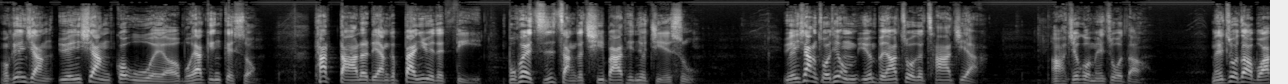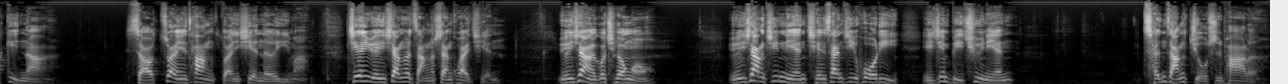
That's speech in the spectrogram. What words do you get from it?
我跟你讲，原相够有诶哦，不要跟结束，他打了两个半月的底，不会只涨个七八天就结束。原相昨天我们原本要做个差价啊，结果没做到，没做到不要紧呐，少赚一趟短线而已嘛。今天原相又涨了三块钱。原相有个穷哦，原相今年前三季获利已经比去年成长九十趴了，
